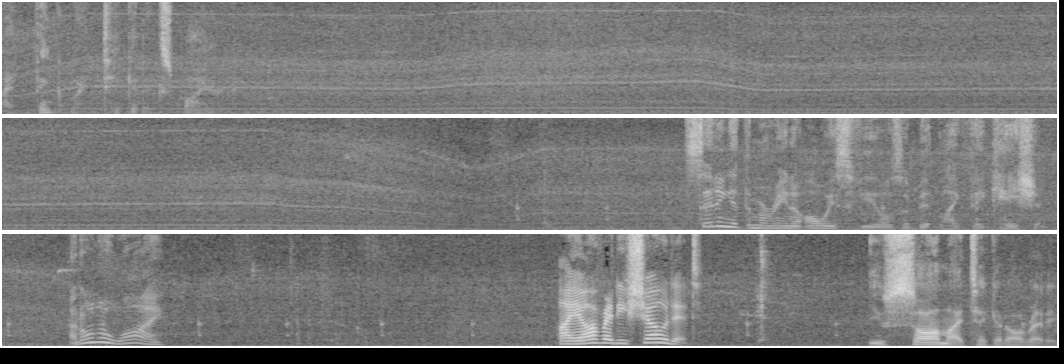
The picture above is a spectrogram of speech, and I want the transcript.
I think my ticket expired. Sitting at the marina always feels a bit like vacation. I don't know why. I already showed it. You saw my ticket already.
